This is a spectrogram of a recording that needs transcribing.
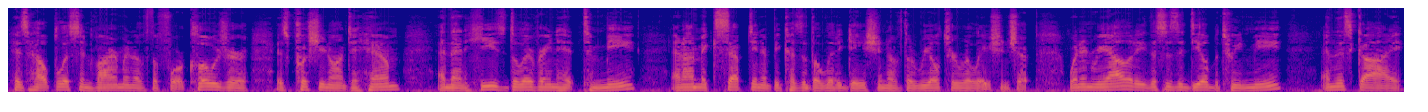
his helpless environment of the foreclosure is pushing onto him, and then he's delivering it to me and I'm accepting it because of the litigation of the realtor relationship. When in reality, this is a deal between me and this guy,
